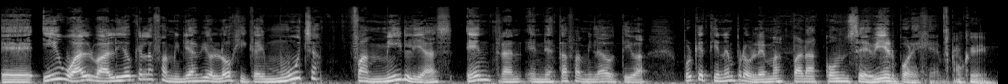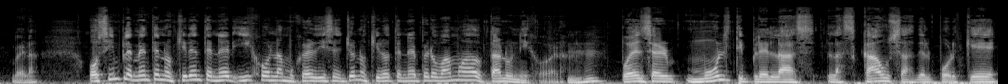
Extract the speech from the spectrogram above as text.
Eh, igual válido que las familias biológicas y muchas familias entran en esta familia adoptiva porque tienen problemas para concebir, por ejemplo. Ok. ¿verdad? O simplemente no quieren tener hijos, la mujer dice, yo no quiero tener, pero vamos a adoptar un hijo, ¿verdad? Pueden ser múltiples las, las causas del por qué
